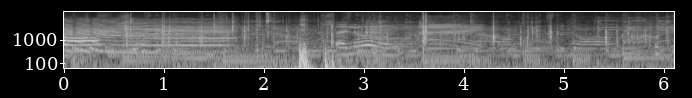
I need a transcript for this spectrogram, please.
กองใส่เลย โอเค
